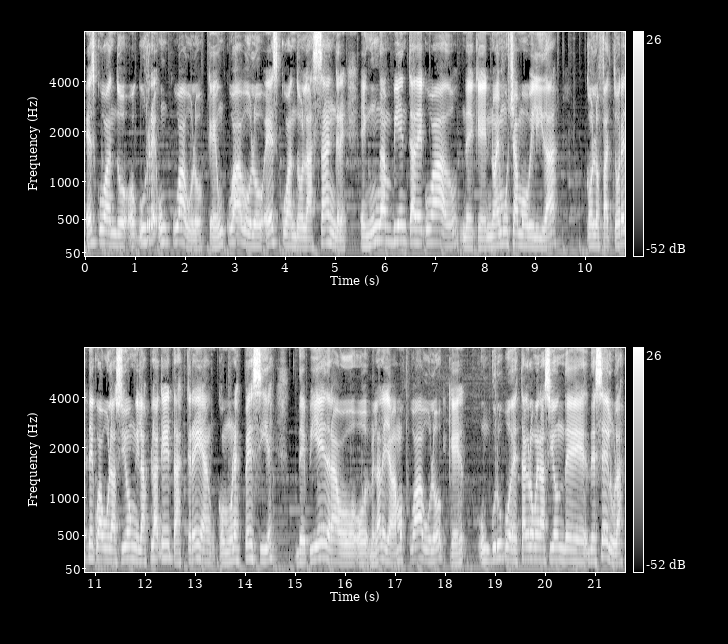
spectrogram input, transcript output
es cuando ocurre un coágulo, que un coágulo es cuando la sangre en un ambiente adecuado, de que no hay mucha movilidad, con los factores de coagulación y las plaquetas crean como una especie de piedra o, le llamamos coágulo, que es un grupo de esta aglomeración de, de células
